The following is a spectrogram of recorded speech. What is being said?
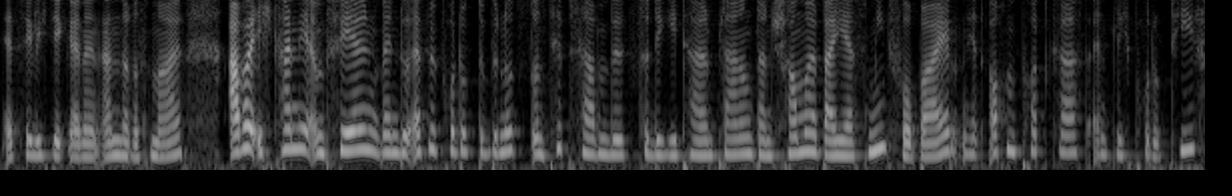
Erzähle ich dir gerne ein anderes Mal. Aber ich kann dir empfehlen, wenn du Apple-Produkte benutzt und Tipps haben willst zur digitalen Planung, dann schau mal bei Jasmin vorbei. Sie hat auch einen Podcast, Endlich Produktiv.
